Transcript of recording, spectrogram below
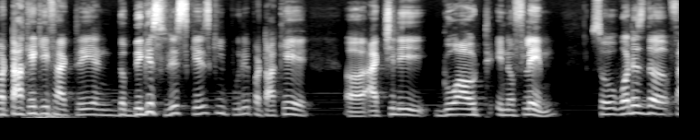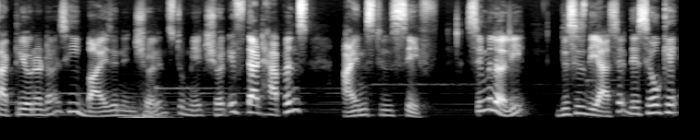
पटाखे की फैक्ट्री एंड द बिगेस्ट रिस्क इज कि पूरे पटाखे uh, actually go out in a flame. So what does the factory owner does? He buys an insurance to make sure if that happens, I'm still safe. Similarly, this is the asset. They say, okay,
